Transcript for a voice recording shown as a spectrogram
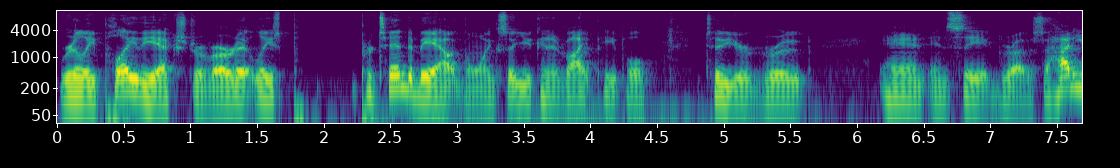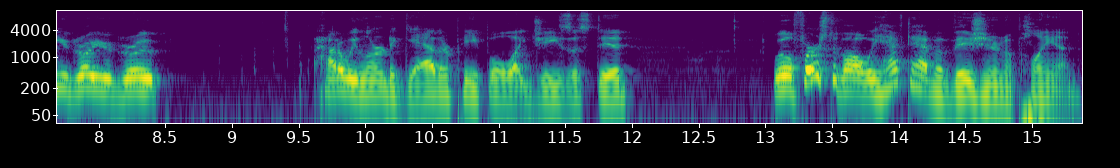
really play the extrovert, at least p- pretend to be outgoing, so you can invite people to your group and and see it grow. So, how do you grow your group? How do we learn to gather people like Jesus did? Well, first of all, we have to have a vision and a plan.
